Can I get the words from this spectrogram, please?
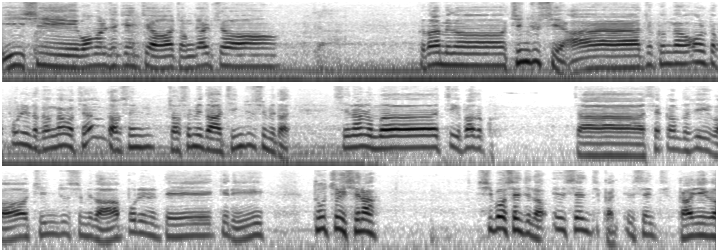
25만원 적혀 있죠. 정자입쇼. 자. 그 다음에는 진주씨. 아주 건강, 오늘도 뿌리도 건강하고 전부 좋습니다. 진주씨입니다. 신화는 멋지게 받았고. 자, 색감도 지고 진주씨입니다. 뿌리는 대끼리. 두 척의 신화. 15cm나 1cm까지 1cm 가격은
